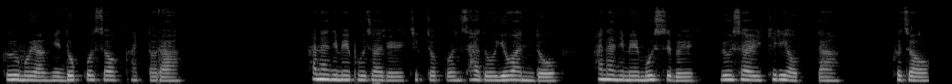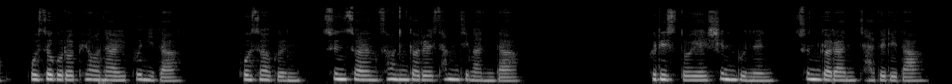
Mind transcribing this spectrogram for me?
그 모양이 녹보석 같더라. 하나님의 보좌를 직접 본 사도 요한도 하나님의 모습을 묘사할 길이 없다. 그저 보석으로 표현할 뿐이다. 보석은 순수한 선결을 상징한다. 그리스도의 신부는 순결한 자들이다.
